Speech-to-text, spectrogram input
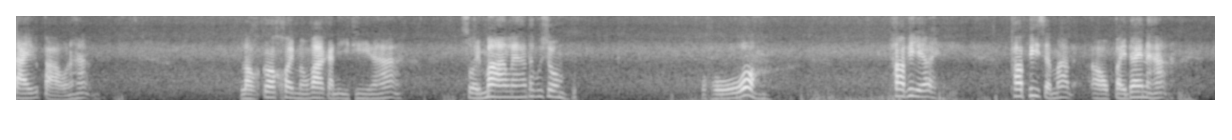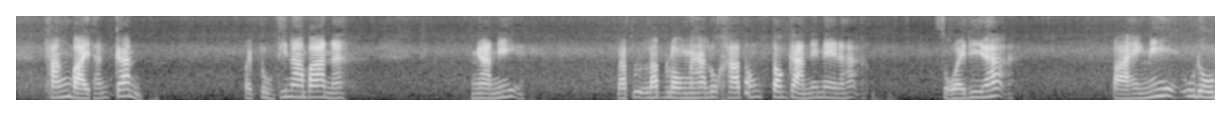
ตายหรือเปล่านะฮะ เราก็ค่อยมาว่ากันอีกทีนะฮะ สวยมากเลยนะท่านผู้ชม โอ้โห ถ้าพี่ถ้าพี่สามารถเอาไปได้นะฮะ ทั้งใบทั้งก้านไปปลูกที่หน้าบ้านนะ งานนี้รับรับรองนะฮะลูกค้าต้องต้องการแน่ๆนะฮะสวยดีนะฮะป่าแห่งนี้อุดม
